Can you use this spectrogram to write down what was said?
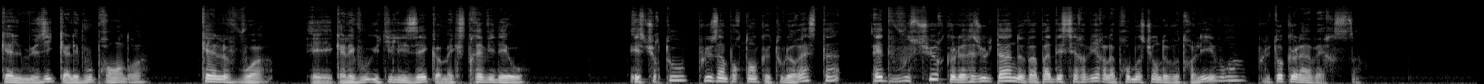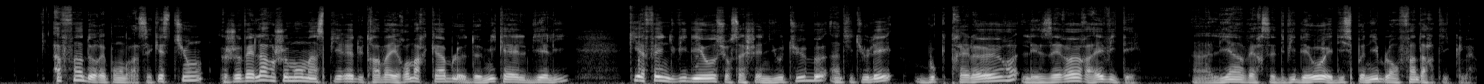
Quelle musique allez-vous prendre? Quelle voix Et qu'allez-vous utiliser comme extrait vidéo? Et surtout, plus important que tout le reste, êtes-vous sûr que le résultat ne va pas desservir la promotion de votre livre plutôt que l'inverse? Afin de répondre à ces questions, je vais largement m'inspirer du travail remarquable de Michael Bieli, qui a fait une vidéo sur sa chaîne YouTube intitulée Book Trailer Les erreurs à éviter. Un lien vers cette vidéo est disponible en fin d'article.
